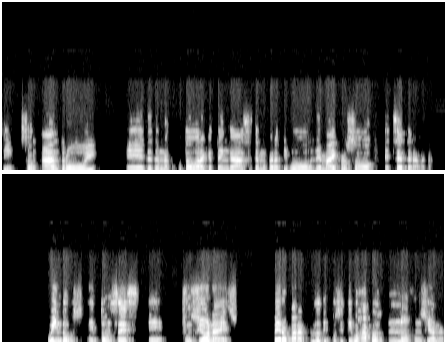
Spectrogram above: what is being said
¿Sí? Son Android, eh, desde una computadora que tenga sistema operativo de Microsoft, etcétera, ¿verdad? Windows, entonces, eh, funciona eso pero para los dispositivos Apple no funciona.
